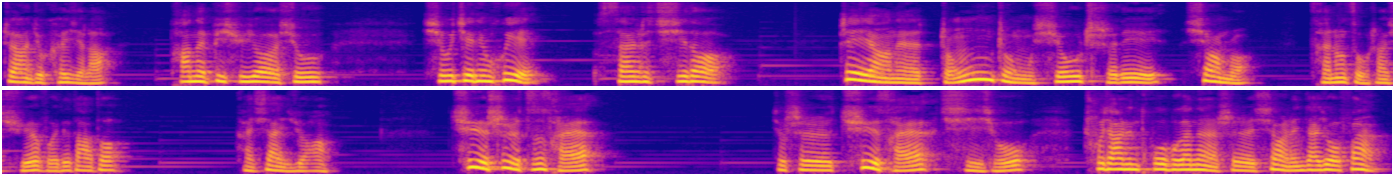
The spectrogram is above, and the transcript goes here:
这样就可以了。他呢，必须要修修戒定慧三十七道，这样呢，种种修持的项目。才能走上学佛的大道。看下一句啊，去世资财，就是去财祈求。出家人托钵呢，是向人家要饭，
